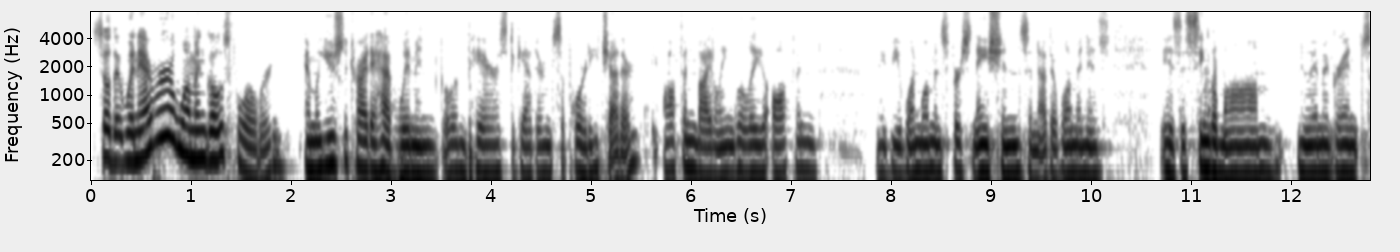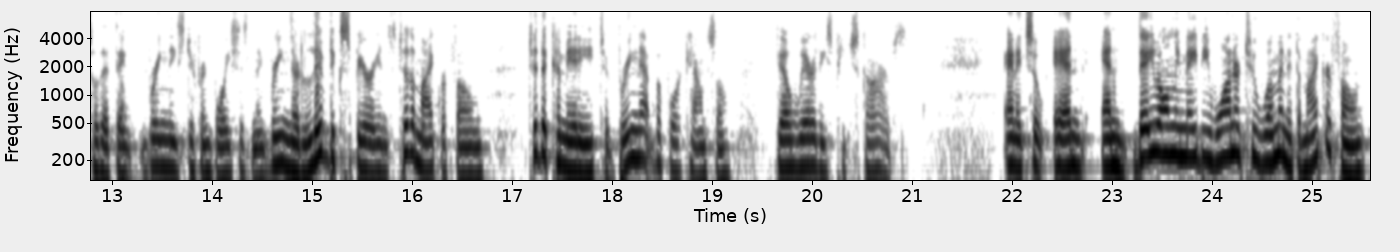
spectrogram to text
So that whenever a woman goes forward, and we usually try to have women go in pairs together and support each other, often bilingually, often maybe one woman's First Nations, another woman is, is a single mom, new immigrant, so that they bring these different voices and they bring their lived experience to the microphone, to the committee, to bring that before council. They'll wear these peach scarves. And, it's a, and, and they only may be one or two women at the microphone,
